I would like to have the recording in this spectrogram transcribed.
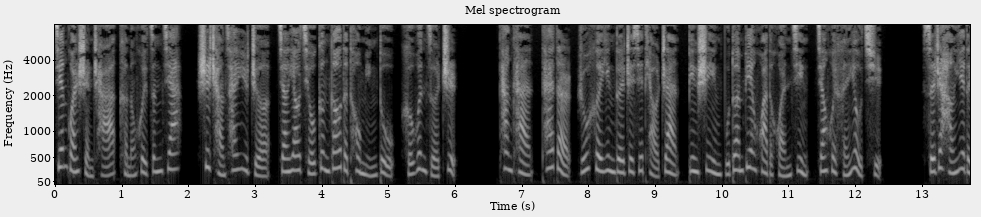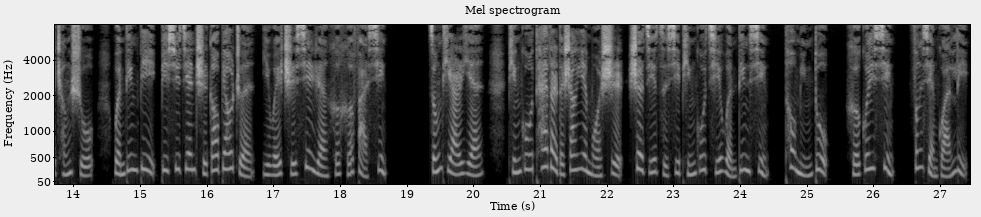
监管审查可能会增加，市场参与者将要求更高的透明度和问责制。看看 Tether 如何应对这些挑战，并适应不断变化的环境，将会很有趣。随着行业的成熟，稳定币必须坚持高标准，以维持信任和合法性。总体而言，评估 Tether 的商业模式涉及仔细评估其稳定性、透明度、合规性、风险管理、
